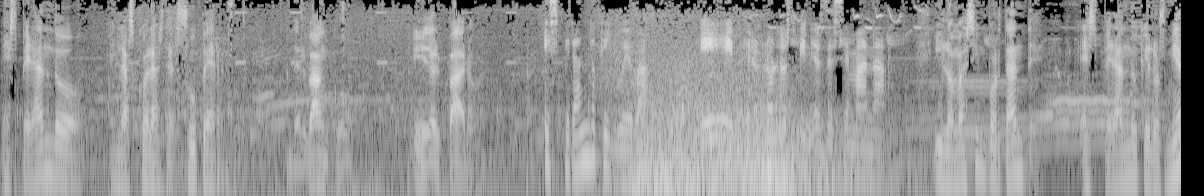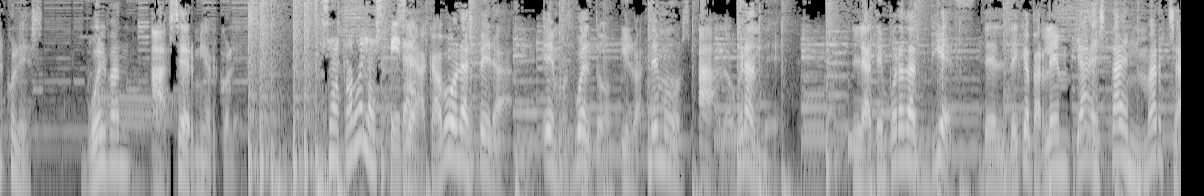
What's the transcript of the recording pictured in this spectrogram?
Esperando en las colas del súper, del banco y del paro. Esperando que llueva. Eh, pero no los fines de semana. Y lo más importante, esperando que los miércoles vuelvan a ser miércoles. Se acabó la espera. Se acabó la espera. Hemos vuelto y lo hacemos a lo grande. La temporada 10 del De que Parlem ya está en marcha.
